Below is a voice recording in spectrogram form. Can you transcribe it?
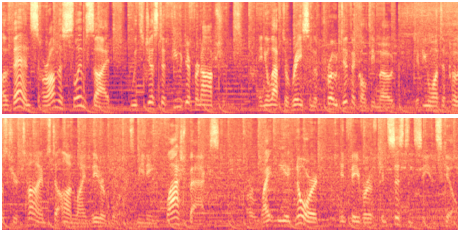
Events are on the slim side with just a few different options, and you'll have to race in the pro difficulty mode if you want to post your times to online leaderboards, meaning flashbacks are rightly ignored in favor of consistency and skill.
